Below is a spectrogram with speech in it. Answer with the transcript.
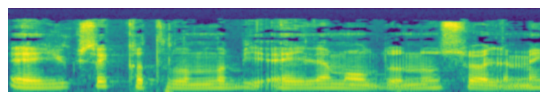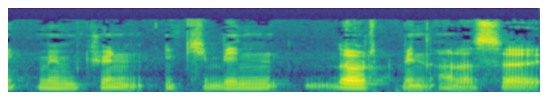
e, yüksek katılımlı bir eylem olduğunu söylemek mümkün. 2000-4000 arası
